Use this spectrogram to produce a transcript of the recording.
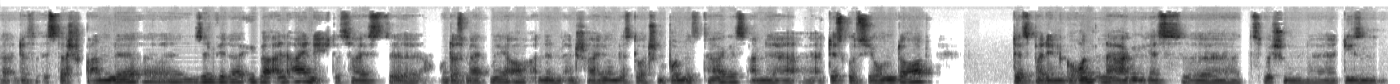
äh, das ist das Spannende, äh, sind wir da überall einig. Das heißt, äh, und das merkt man ja auch an den Entscheidungen des Deutschen Bundestages, an der Diskussion dort, dass bei den Grundlagen es zwischen diesen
